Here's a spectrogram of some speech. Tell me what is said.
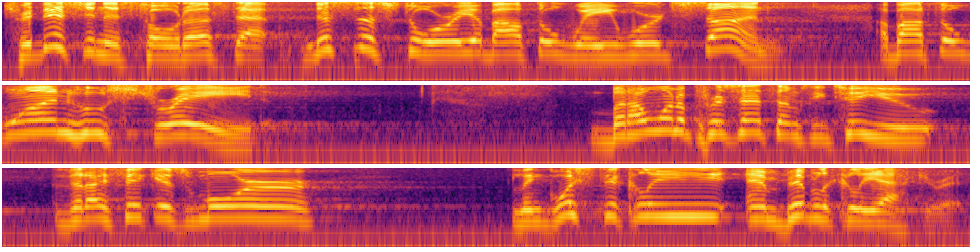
Tradition has told us that this is a story about the wayward son, about the one who strayed. But I want to present something to you that I think is more linguistically and biblically accurate.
